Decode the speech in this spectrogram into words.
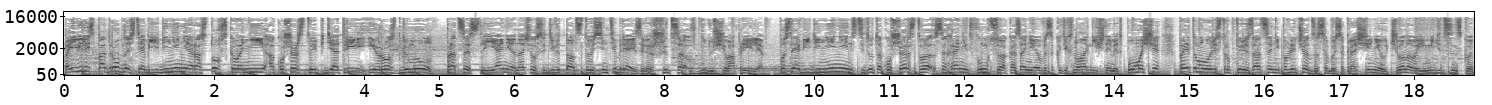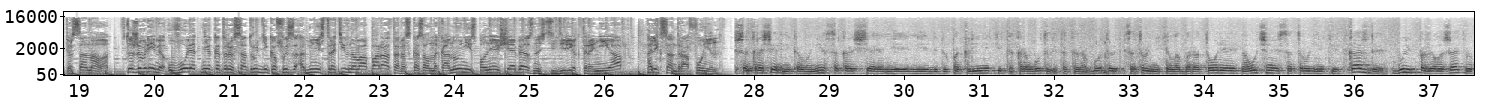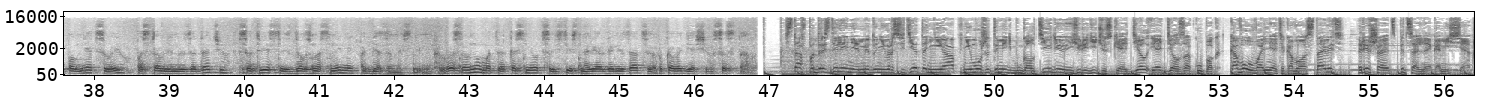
Появились подробности объединения ростовского НИИ акушерства и педиатрии и РостГМУ. Процесс слияния начался 19 сентября и завершится в будущем апреле. После объединения Институт акушерства сохранит функцию оказания высокотехнологичной медпомощи, поэтому реструктуризация не повлечет за собой сокращение ученого и медицинского персонала. В то же время уволят некоторых сотрудников из административного аппарата, рассказал накануне исполняющий обязанности директора НИАП Александр Афонин. Сокращать никого не сокращаем, я имею в виду по клинике, как работали, так и работают, сотрудники лаборатории, научные сотрудники. Каждый будет продолжать выполнять свою поставленную задачу в соответствии с должностными обязанностями. В основном это коснется, естественно, реорганизации руководящего состава. Став подразделением медуниверситета, НИАП не может иметь бухгалтерию, юридический отдел и отдел закупок. Кого увольнять, а кого оставить, решает специальная комиссия.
